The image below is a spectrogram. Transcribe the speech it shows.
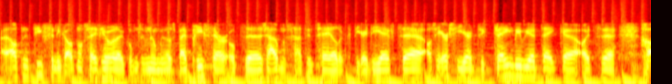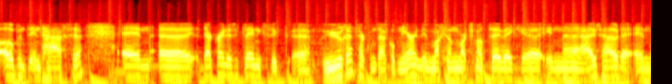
alternatief vind ik altijd nog steeds heel leuk om te noemen. Dat is bij Priester op de Zoumenstraat in het Zeehelderkwartier. Die heeft als eerste hier de kledingbibliotheek ooit geopend in het Haagse. En daar kan je dus een kledingstuk huren. Daar komt het eigenlijk op neer. Die mag je dan maximaal twee weken in huis huishouden. En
